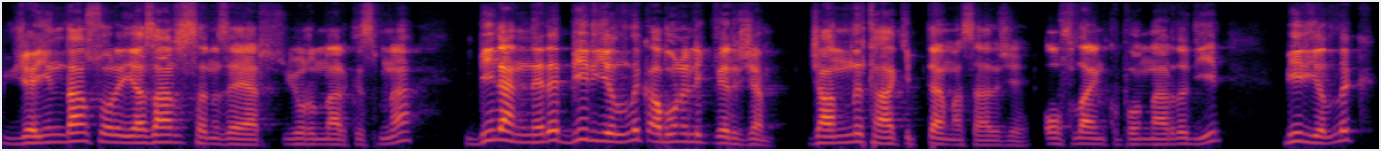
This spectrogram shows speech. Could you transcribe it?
yayından sonra yazarsanız eğer yorumlar kısmına bilenlere bir yıllık abonelik vereceğim. Canlı takipte ama sadece offline kuponlarda değil bir yıllık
